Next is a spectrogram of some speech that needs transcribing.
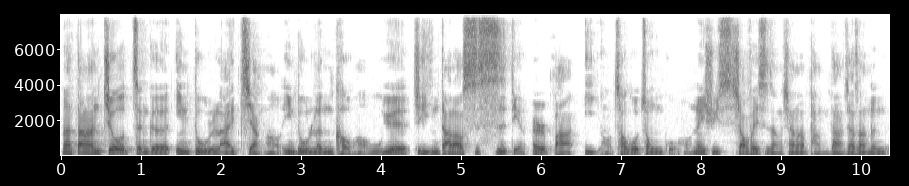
那当然，就整个印度来讲，哈，印度人口哈，五月已经达到十四点二八亿，哈，超过中国，内需消费市场相当庞大，加上人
